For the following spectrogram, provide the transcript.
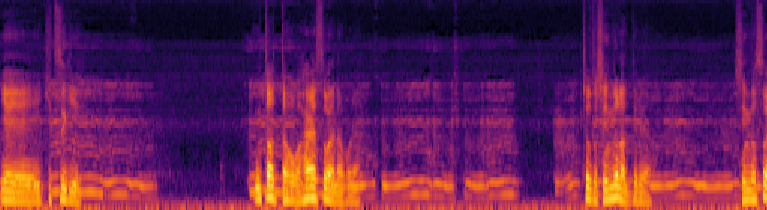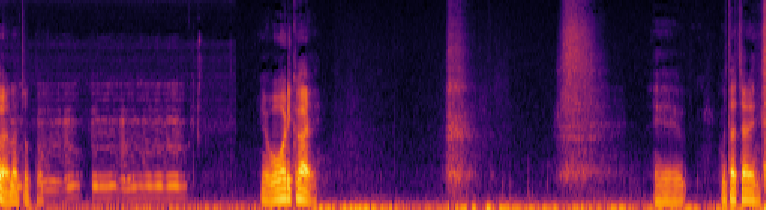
いやいやいや、息継ぎ。歌った方が早そうやな、これ。ちょっとしん。どなってるやん。しんどそうやな、ちょっと。いや、終わりかい。えー、歌チャレンジ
